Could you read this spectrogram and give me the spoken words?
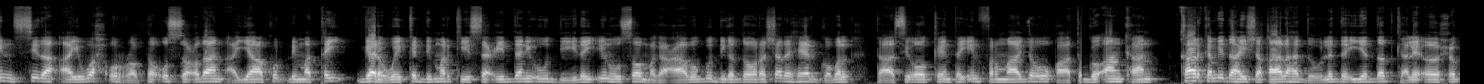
in sida ay wax u rabto u socdaan ayaa ku dhimatay garowe kadib markii saciidani uu diiday inuu soo magacaabo guddiga doorashada heer gobol taasi oo keentay in farmaajo uu qaato go'aankan. Qaar ka mid ahay shaqaalaha dowladda iyo dad kale oo xog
